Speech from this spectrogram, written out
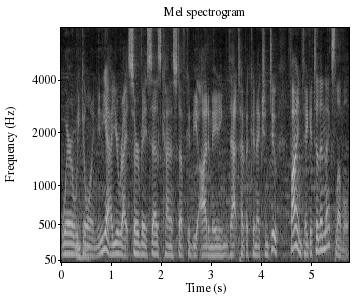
where are we Mm-hmm. going. And yeah, you're right. Survey says kind of stuff could be automating that type of connection too. Fine, take it to the next level.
